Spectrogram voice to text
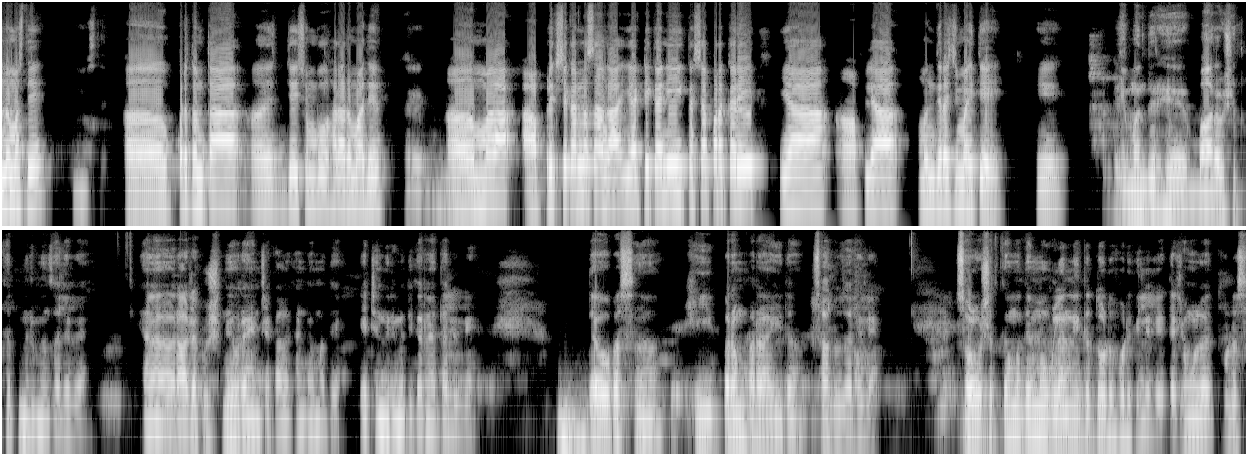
नमस्ते. नमस्ते. प्रथमतः जय शंभू हर हर महादेव. मला प्रेक्षकांना सांगा या ठिकाणी कशा प्रकारे या आपल्या मंदिराची माहिती आहे? हे- हे मंदिर हे बाराव्या शतकात निर्माण झालेलं आहे. ह्या राजा कृष्णदेवरायांच्या कालखंडामध्ये याची निर्मिती करण्यात आलेली आहे. तेव्हापासून ही परंपरा इथं चालू झालेली आहे. सोळाव्या शतकामध्ये मुघलांनी इथं तोडफोड केलेली आहे. त्याच्यामुळे थोडस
